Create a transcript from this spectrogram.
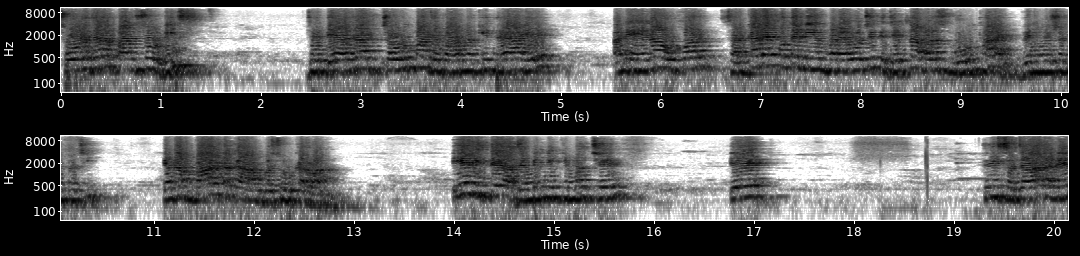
સોળ હજાર પાંચસો વીસ જે બે હજાર ચૌદમાં જે ભાવ નક્કી થયા એ અને એના ઉપર સરકારે પોતે નિયમ બનાવ્યો છે કે જેટલા વર્ષ મોડું થાય વેલ્યુએશન પછી એના બાર ટકા વસૂલ કરવાના. એ રીતે આ જમીનની કિંમત છે એ ત્રીસ હજાર અને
